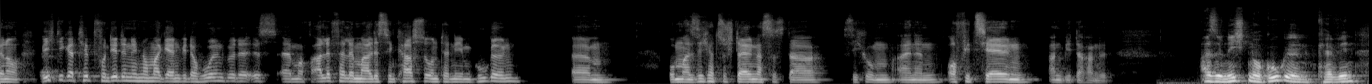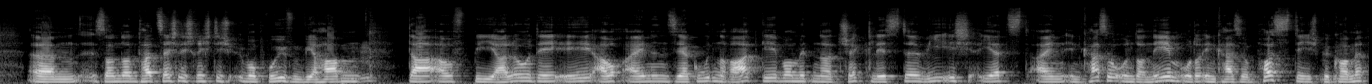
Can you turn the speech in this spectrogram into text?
Genau. Wichtiger Tipp von dir, den ich nochmal gerne wiederholen würde, ist ähm, auf alle Fälle mal das Inkasso-Unternehmen googeln, ähm, um mal sicherzustellen, dass es da sich um einen offiziellen Anbieter handelt. Also nicht nur googeln, Kevin, ähm, sondern tatsächlich richtig überprüfen. Wir haben mhm da auf biallo.de auch einen sehr guten Ratgeber mit einer Checkliste, wie ich jetzt ein Inkasso-Unternehmen oder Inkasso-Post, die ich bekomme,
